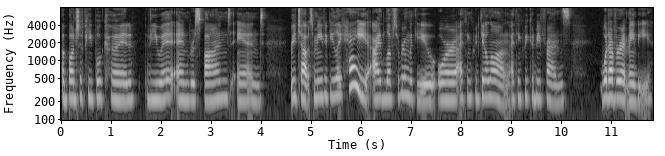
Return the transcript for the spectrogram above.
a bunch of people could view it and respond and reach out to me to be like, "Hey, I'd love to room with you," or "I think we'd get along. I think we could be friends." Whatever it may be.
